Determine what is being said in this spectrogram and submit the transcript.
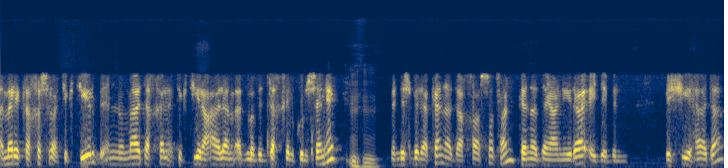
أمريكا خسرت كثير بأنه ما دخلت كثير عالم قد ما بتدخل كل سنة. بالنسبة لكندا خاصة كندا يعني رائدة بالشيء هذا.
